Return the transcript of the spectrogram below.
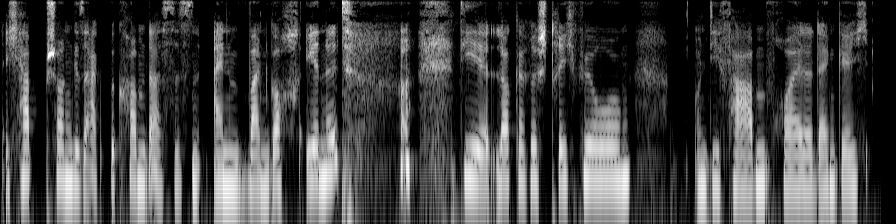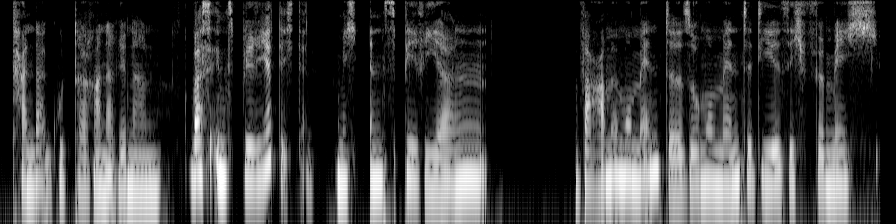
Ich habe schon gesagt bekommen, dass es einem Van Gogh ähnelt. die lockere Strichführung und die Farbenfreude, denke ich, kann da gut daran erinnern. Was inspiriert dich denn? Mich inspirieren warme Momente, so Momente, die sich für mich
